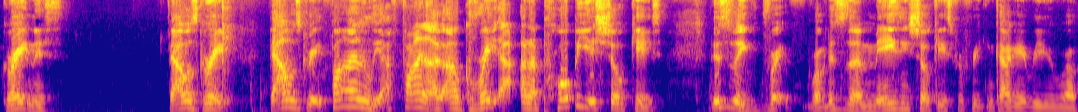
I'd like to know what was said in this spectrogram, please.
Greatness. That was great. That was great. Finally, I finally a great an appropriate showcase. This is a great bro. This is an amazing showcase for freaking Kage Ryu, bro.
